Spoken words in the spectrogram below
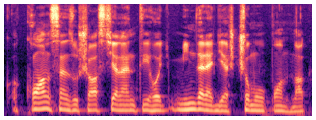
A konszenzus azt jelenti, hogy minden egyes csomópontnak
